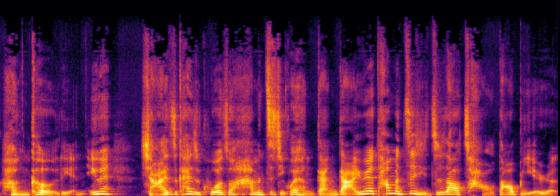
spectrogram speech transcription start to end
很可怜，因为小孩子开始哭了之后，他们自己会很尴尬，因为他们自己知道吵到别人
